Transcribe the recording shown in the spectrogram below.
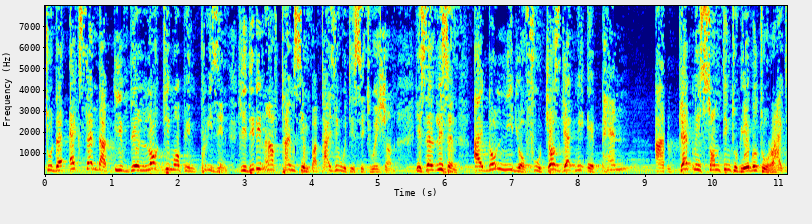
to the extent that if they locked him up in prison, he didn't have time sympathizing with his situation. He said, listen, I don't need your food. Just get me a pen and get me something to be able to write.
